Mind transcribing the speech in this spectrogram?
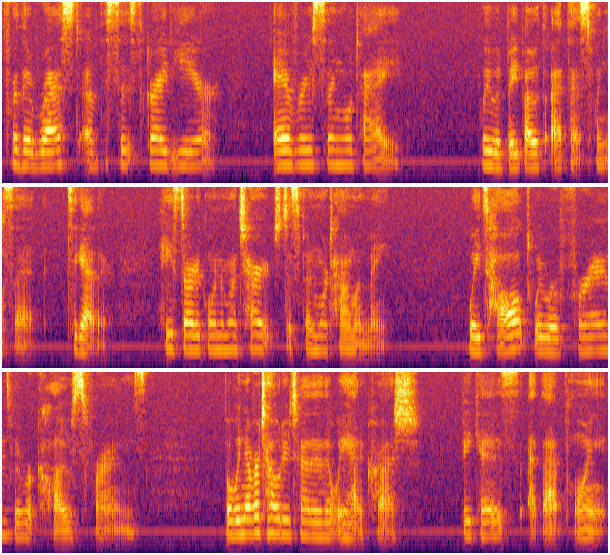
for the rest of the sixth grade year, every single day, we would be both at that swing set together. He started going to my church to spend more time with me. We talked, we were friends, we were close friends, but we never told each other that we had a crush because at that point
